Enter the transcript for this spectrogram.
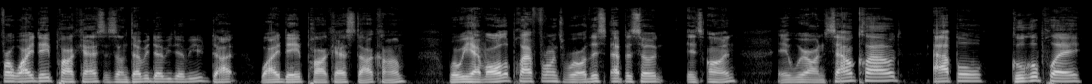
for Why Date Podcast. It's on www.whydaypodcast.com where we have all the platforms where this episode is on. And we're on SoundCloud, Apple, Google Play,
